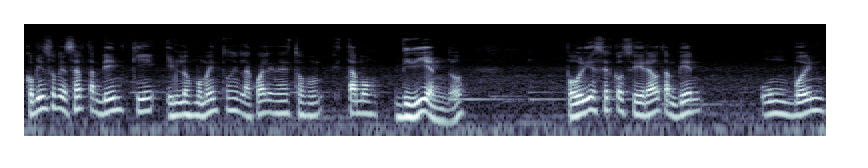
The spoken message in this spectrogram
comienzo a pensar también que en los momentos en los cuales estamos viviendo, podría ser considerado también un buen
